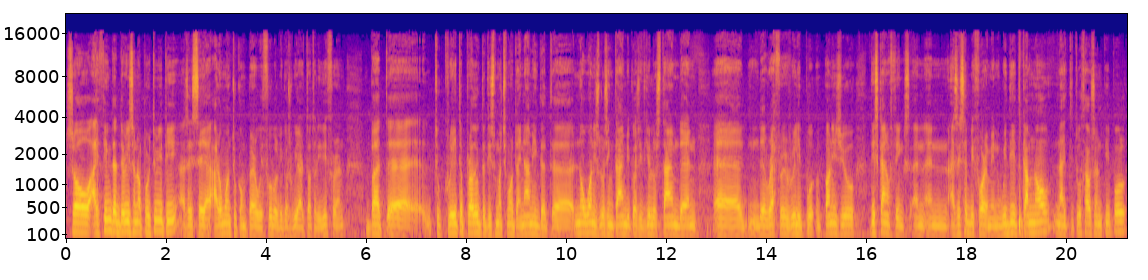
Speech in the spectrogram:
So I think that there is an opportunity. As I say, I, I don't want to compare with football because we are totally different. But uh, to create a product that is much more dynamic, that uh, no one is losing time because if you lose time, then uh, the referee really pu- punish you. These kind of things. And, and as I said before, I mean, we did Camp Nou, 92,000 people.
